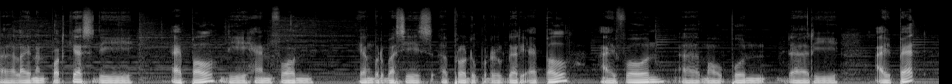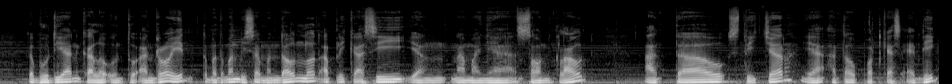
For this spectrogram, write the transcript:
uh, layanan podcast di Apple di handphone yang berbasis uh, produk-produk dari Apple, iPhone uh, maupun dari iPad Kemudian kalau untuk Android, teman-teman bisa mendownload aplikasi yang namanya SoundCloud atau Stitcher ya atau Podcast Addict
